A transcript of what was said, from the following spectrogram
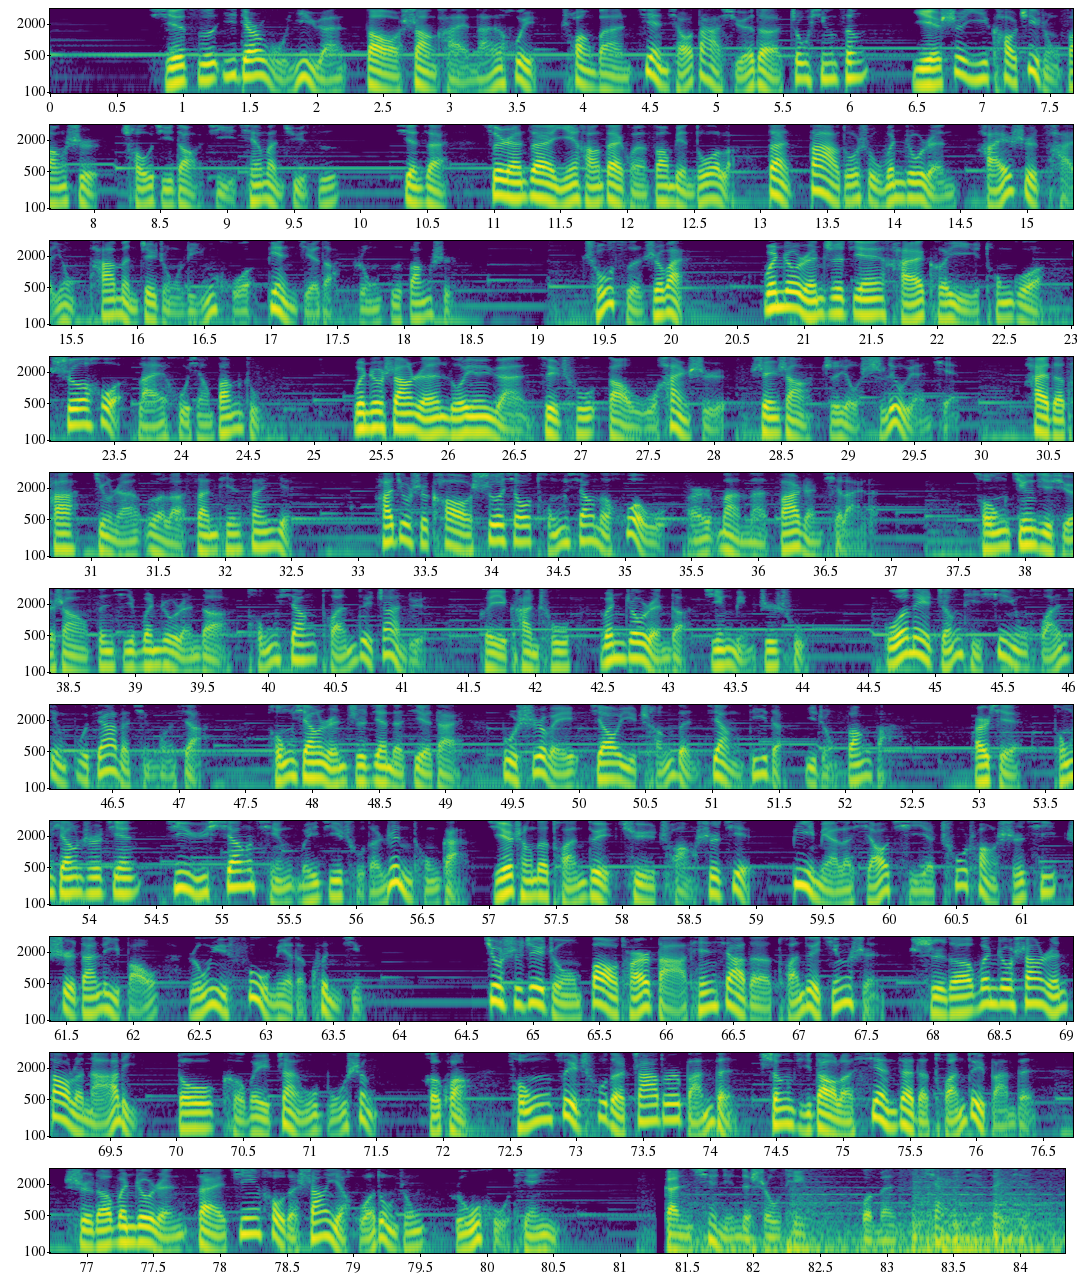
携资一点五亿元到上海南汇创办剑桥大学的周兴增，也是依靠这种方式筹集到几千万巨资。现在虽然在银行贷款方便多了，但大多数温州人还是采用他们这种灵活便捷的融资方式。除此之外，温州人之间还可以通过赊货来互相帮助。温州商人罗云远最初到武汉时，身上只有十六元钱。害得他竟然饿了三天三夜，他就是靠赊销同乡的货物而慢慢发展起来的。从经济学上分析温州人的同乡团队战略，可以看出温州人的精明之处。国内整体信用环境不佳的情况下，同乡人之间的借贷不失为交易成本降低的一种方法。而且，同乡之间基于乡情为基础的认同感结成的团队去闯世界。避免了小企业初创时期势单力薄、容易覆灭的困境。就是这种抱团打天下的团队精神，使得温州商人到了哪里都可谓战无不胜。何况从最初的扎堆版本升级到了现在的团队版本，使得温州人在今后的商业活动中如虎添翼。感谢您的收听，我们下一节再见。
